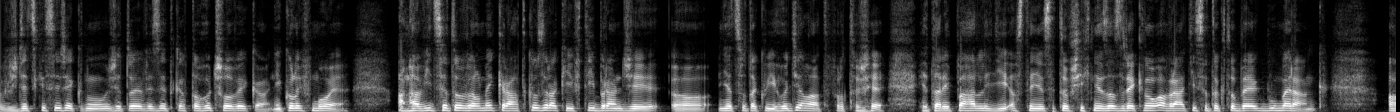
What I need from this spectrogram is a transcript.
vždycky si řeknu, že to je vizitka toho člověka, nikoliv moje. A navíc je to velmi krátkozraký v té branži uh, něco takového dělat, protože je tady pár lidí a stejně si to všichni zazřeknou a vrátí se to k tobě jak bumerang. Uh,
